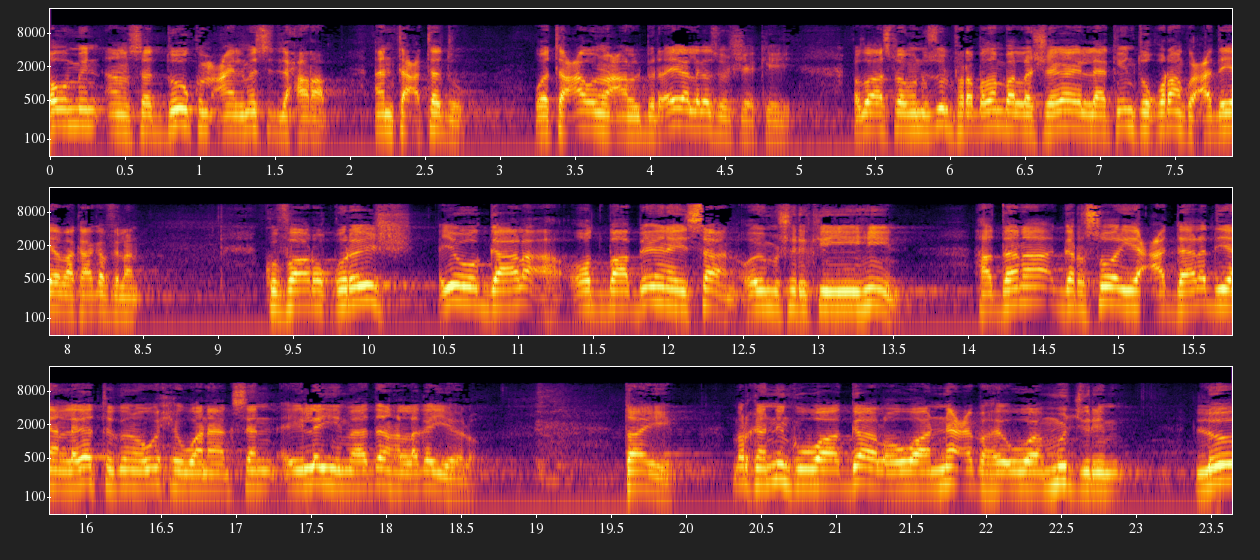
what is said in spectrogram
qowmin an saduukum can ilmasjid alxaraam an tactaduu wa tacaawanu cala albir ayagaa laga soo sheekeeyey. Adoo asbaabu nusuul fara badan la sheegay laakiin intuu qur'aanku kaaga filan. Kufaaru quraysh iyagoo gaalo ah ood baabi'inaysaan oo mushrikiin yihiin garsoor iyo cadaalad laga teginoo wixii wanaagsan ay la yimaadaan ha laga yeelo. Ayib marka ninku waa gaal oo waa necbahay oo waa mujrim loo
